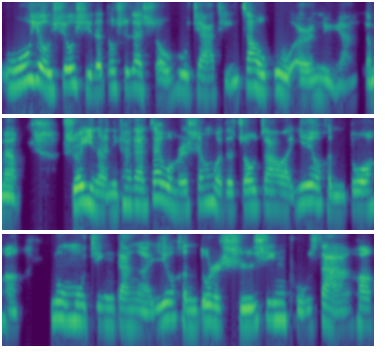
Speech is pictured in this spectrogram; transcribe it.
无有休息的，都是在守护家庭、照顾儿女啊，有没有？所以呢，你看看在我们的生活的周遭啊，也有很多哈。怒目金刚啊，也有很多的慈心菩萨哈，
